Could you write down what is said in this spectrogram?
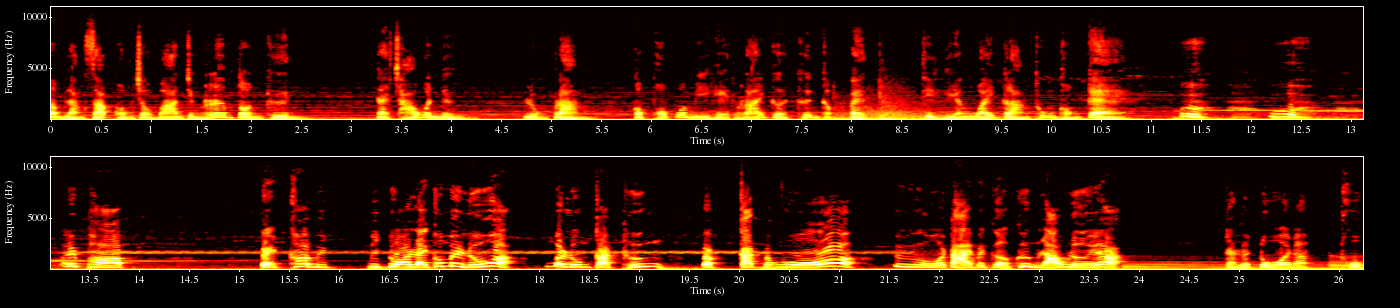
กำลังทรัพย์ของชาวบ้านจึงเริ่มต้นขึ้น แต่เช้าวันหนึ่งลุงปรังก็พบว่ามีเหตุร้ายเกิดขึ้นกับเป็ด ที่เลี้ยงไว้กลางทุ่งของแกไอ้ผาบเป็ดข้ามีมีตัวอะไรก็ไม่รู้อะมาลุมกัดถึง กัดแบบโหโอ้โหตายไปเกือบครึ่งเล้าเลยอะแต่ละตัวนะ ถูก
